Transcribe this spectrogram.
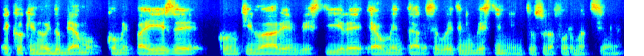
Ecco che noi dobbiamo come paese continuare a investire e aumentare, se volete, l'investimento sulla formazione.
